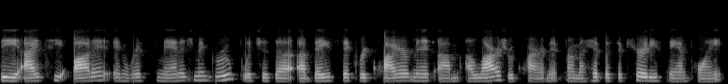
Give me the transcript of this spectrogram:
the IT audit and risk management group, which is a, a basic requirement, um, a large requirement from a HIPAA security standpoint.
